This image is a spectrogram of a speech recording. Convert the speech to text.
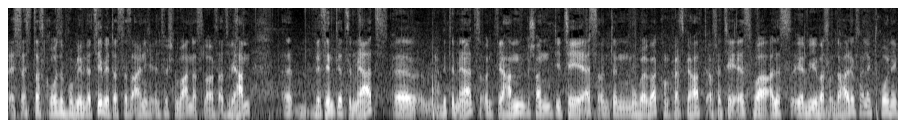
Es ist das große Problem der CeBIT, dass das eigentlich inzwischen woanders läuft. Also wir haben, wir sind jetzt im März, äh, Mitte März und wir haben schon die CES und den Mobile Work Kongress gehabt. Auf der CES war alles irgendwie, was Unterhaltungselektronik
